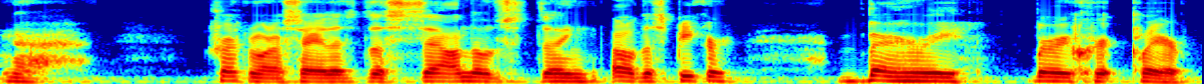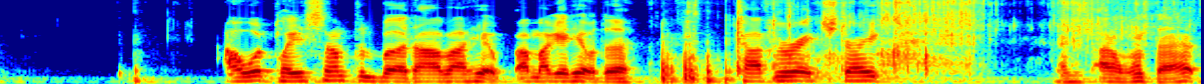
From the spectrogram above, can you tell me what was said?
Trust me when I say this. The sound of this thing, of the speaker, very, very clear. I would play something, but I might hit. I might get hit with a copyright strike, and I don't want that.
